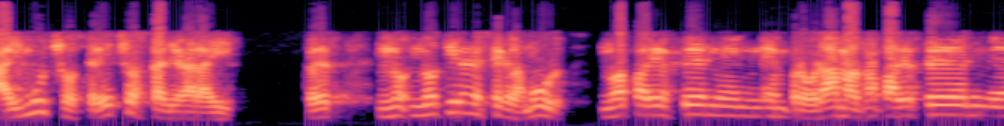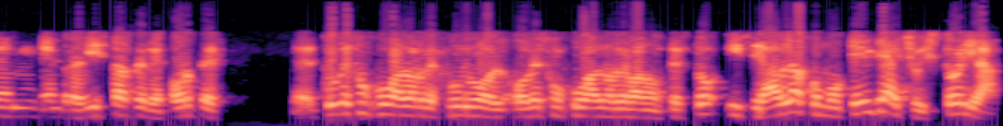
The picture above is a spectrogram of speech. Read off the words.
Hay mucho trecho hasta llegar ahí. Entonces, no, no tienen ese glamour, no aparecen en, en programas, no aparecen en, en revistas de deportes. Eh, tú ves un jugador de fútbol o ves un jugador de baloncesto y te habla como que él ya ha hecho historia,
